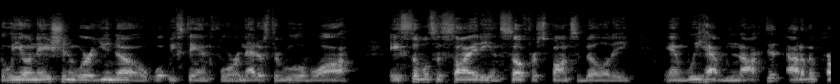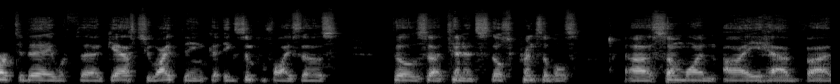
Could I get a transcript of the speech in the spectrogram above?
the Leo Nation, where you know what we stand for, and that is the rule of law, a civil society, and self responsibility. And we have knocked it out of the park today with a guest who I think exemplifies those those uh, tenets, those principles. Uh, someone I have uh,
